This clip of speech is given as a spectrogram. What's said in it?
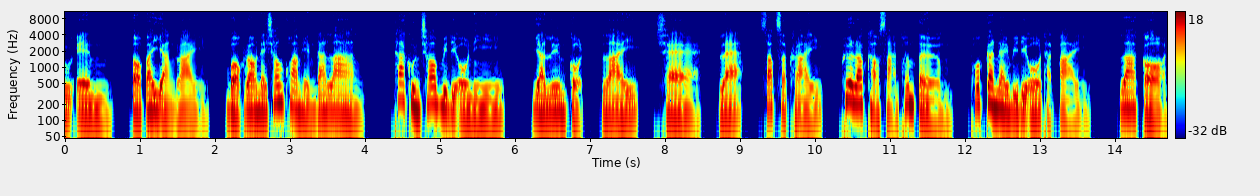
UN ต่อไปอย่างไร บอกเราในช่องความเห็นด้านล่าง ถ้าคุณชอบวิดีโอนี้ อย่าลืมกดไลค์แชร์และ Subscribe เพื่อรับข่าวสารเพิ่มเติม พบกันในวิดีโอถัดไป ลาก่อน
